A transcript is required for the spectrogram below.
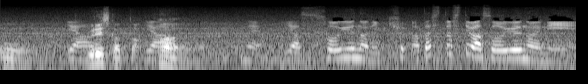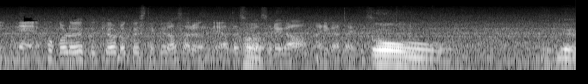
うん、嬉しかった。はい。ねいやそういうのに私としてはそういうのにね快く協力してくださるんで私はそれがありがたいです、おね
